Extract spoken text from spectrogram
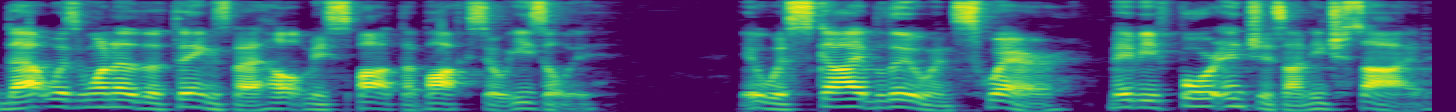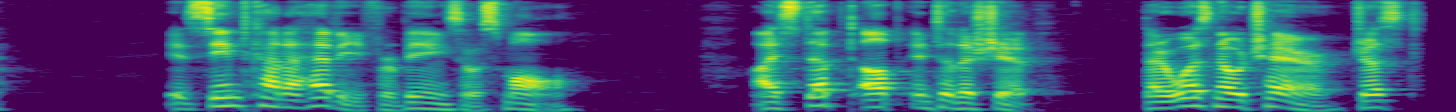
That was one of the things that helped me spot the box so easily. It was sky blue and square, maybe four inches on each side. It seemed kind of heavy for being so small. I stepped up into the ship. There was no chair, just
